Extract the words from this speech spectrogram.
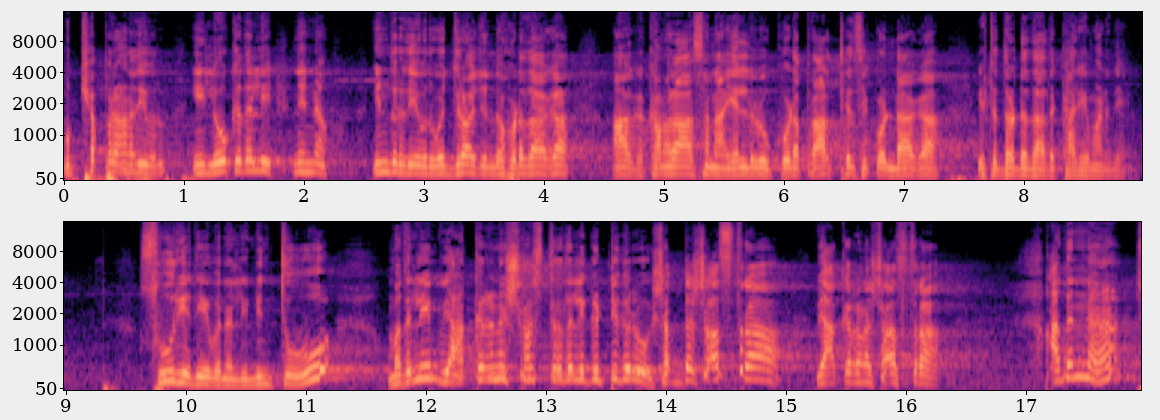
ಮುಖ್ಯ ಪ್ರಾಣದೇವರು, ಈ ಲೋಕದಲ್ಲಿ ನಿನ್ನ ಇಂದ್ರದೇವರು ವಜ್ರಾಜದಿಂದ ಹೊಡೆದಾಗ, ಆಗ ಕಮಲಾಸನ ಎಲ್ಲರೂ ಕೂಡ ಪ್ರಾರ್ಥಿಸಿಕೊಂಡಾಗ ಇಷ್ಟು ದೊಡ್ಡದಾದ ಕಾರ್ಯ ಮಾಡಿದೆ. ಸೂರ್ಯದೇವನಲ್ಲಿ ನಿಂತು ಮೊದಲೇ ವ್ಯಾಕರಣಶಾಸ್ತ್ರದಲ್ಲಿ ಗಟ್ಟಿಗರು, ಶಬ್ದಶಾಸ್ತ್ರ, ವ್ಯಾಕರಣಶಾಸ್ತ್ರ. ಅದನ್ನು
